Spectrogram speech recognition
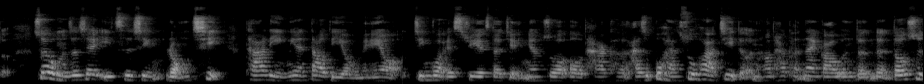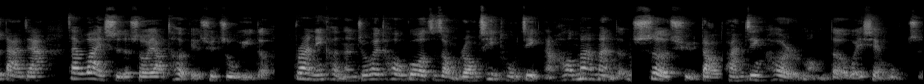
的。所以，我们这些一次性容器，它里面到底有没有经过 SGS 的检验，说哦，它可还是不含塑化剂的，然后它可耐高温等等，都是大家在外食的时候要特别去注意的。不然你可能就会透过这种容器途径，然后慢慢的摄取到环境荷尔蒙的危险物质。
